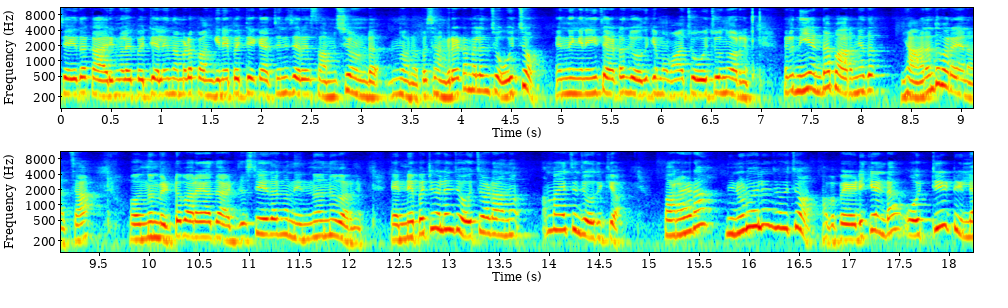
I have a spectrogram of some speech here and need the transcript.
ചെയ്ത കാര്യങ്ങളെ പറ്റി അല്ലെങ്കിൽ നമ്മുടെ പങ്കിനെ പറ്റിയൊക്കെ അച്ഛന് ചെറിയ സംശയമുണ്ട് എന്ന് പറഞ്ഞു. അപ്പോൾ ശങ്കരേട്ടൻ വല്ലതും ചോദിച്ചോ? എന്നിങ്ങനെ ഈ ചേട്ടൻ ചോദിക്കുമ്പോൾ ആ ചോദിച്ചു എന്ന് പറഞ്ഞു. എന്നിട്ട് നീ എന്താ പറഞ്ഞത്? ഞാനെന്ത് പറയാനാ അച്ഛാ? ഒന്നും വിട്ടു പറയാതെ അഡ്ജസ്റ്റ് ചെയ്തങ്ങ് നിന്നു എന്ന് പറഞ്ഞു. എന്നെപ്പറ്റി വല്ലതും ചോദിച്ചോടാന്ന് അമ്മായച്ചൻ ചോദിക്കുക പറയടാ നിന്നോട് വല്ലതും ചോദിച്ചോ? അപ്പോൾ പേടിക്കണ്ട ഒറ്റിയിട്ടില്ല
